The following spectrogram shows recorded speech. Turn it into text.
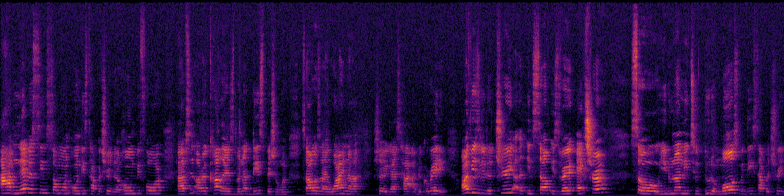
I have never seen someone on this type of tree in their home before. I've seen other colors, but not this special one. So I was like, why not show you guys how I decorate it. Obviously, the tree uh, itself is very extra. So you do not need to do the most with this type of tree.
